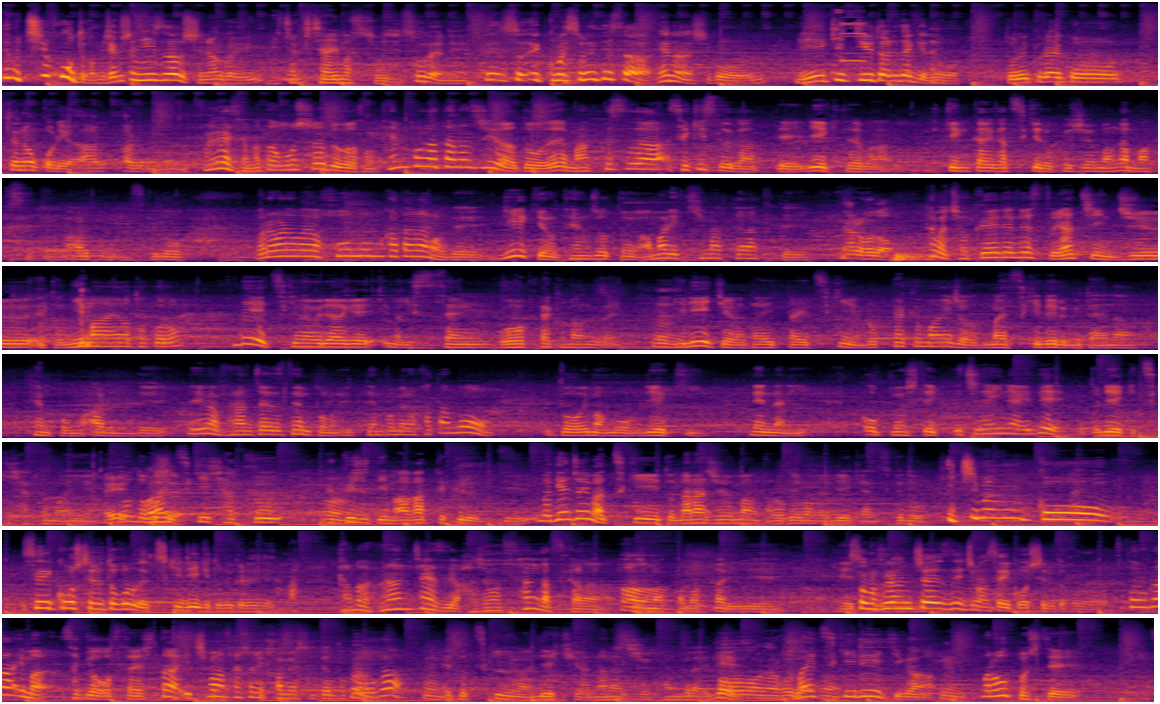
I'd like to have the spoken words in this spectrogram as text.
でも地方とかめちゃくちゃニーズあるしなんかめちゃくちゃあります正直。そうだよね。でそえごめんそれでさ変な話こう利益っていうとあれだけど、どれくらいこう手残りがあるあるの？これがですねまた面白いところはその店舗型の事業だとマックスが席数があって利益例えば限界が月60万がマックスっていうのがあると思うんですけど我々の場合は訪問型なので利益の天井っていうのがあまり決まってなくてなるほど。例えば直営店ですと家賃10、えっと、2万円のところで月の売り上げ今1500600万ぐらい、うん。で利益が大体月に600万以上毎月出るみたいな店舗もあるのでで今フランチャイズ店舗の1店舗目の方も、えっと、今もう利益年内にオープンして1年以内で、えっと、利益月100万え円どんどん毎月100、110って今上がってくるっていう、まあ、現状今月と70万から60万ぐらい利益なんですけど。一番こう成功してるところで月利益どれくらい出るの？あただまだフランチャイズが始まった3月から始まったばっかりで、えっとそのフランチャイズで一番成功してるところ。ところが今先ほどお伝えした一番最初に加盟していたところが、うん。うんえっと、月には利益が70万ぐらいで毎月利益が、うん。まだオープンして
